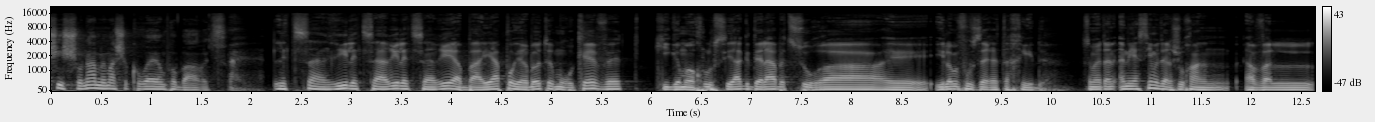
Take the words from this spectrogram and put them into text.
שהיא שונה ממה שקורה היום פה בארץ. לצערי, לצערי, לצערי, הבעיה פה היא הרבה יותר מורכבת, כי גם האוכלוסייה גדלה בצורה, אה, היא לא מפוזרת אחיד. זאת אומרת, אני אשים את זה על השולחן, אבל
